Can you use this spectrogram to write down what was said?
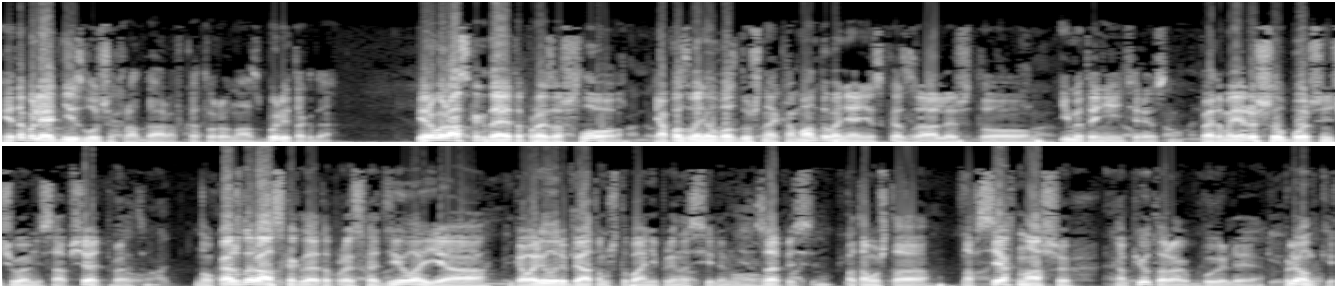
И это были одни из лучших радаров, которые у нас были тогда. Первый раз, когда это произошло, я позвонил в воздушное командование, они сказали, что им это не интересно. Поэтому я решил больше ничего им не сообщать про это. Но каждый раз, когда это происходило, я говорил ребятам, чтобы они приносили мне записи. Потому что на всех наших компьютерах были пленки,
